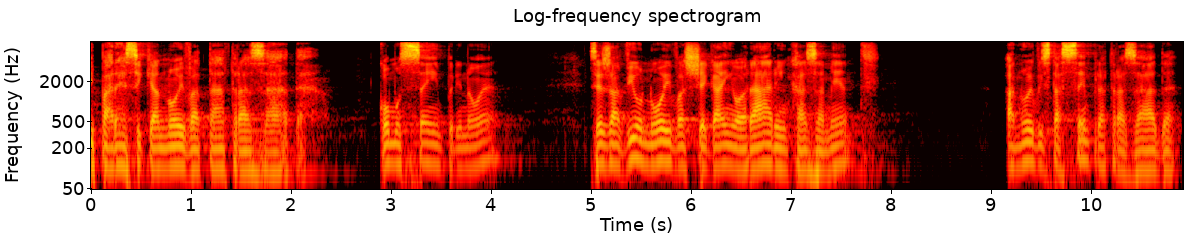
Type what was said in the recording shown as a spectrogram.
E parece que a noiva está atrasada. como sempre, não é? Você já viu noiva chegar em horário em casamento? A noiva está sempre atrasada,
